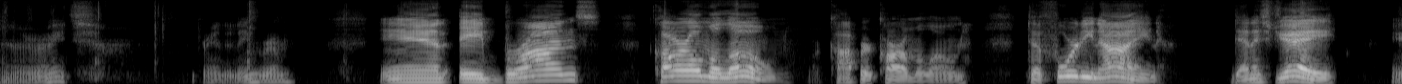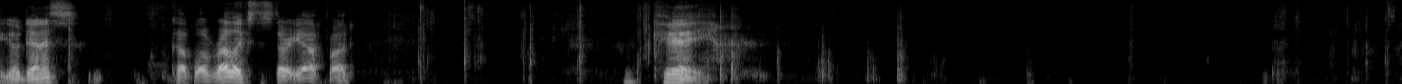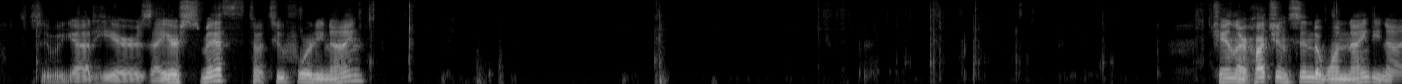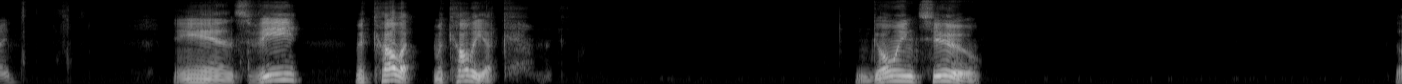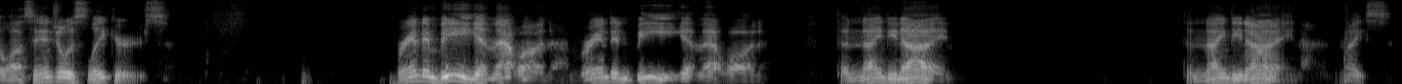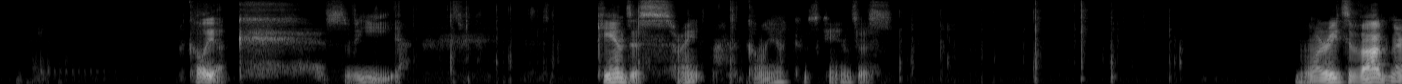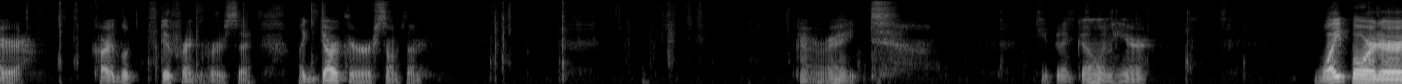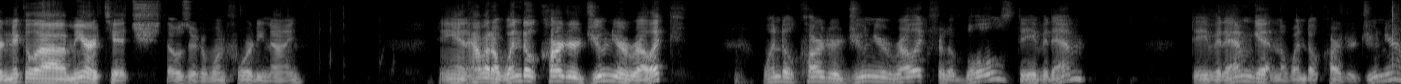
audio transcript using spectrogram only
All right. Brandon Ingram. And a bronze Karl Malone Copper Karl Malone to 49. Dennis J. Here you go, Dennis. A couple of relics to start you off, bud. Okay. See what we got here. Zhaire Smith to 249. Chandler Hutchison to 199. And Svi Mykhailiuk going to the Los Angeles Lakers. Brandon B getting that one. Brandon B getting that one to 99. To 99. Nice. Koyuk. Svi. Kansas, right? Koyuk is Kansas. Moritz Wagner. Card looked different for a sec. Like darker or something. All right. Keeping it going here. White border, Nikola Mirotic. Those are the 149. And how about a Wendell Carter Jr. relic? Wendell Carter Jr. relic for the Bulls, David M. David M. getting the Wendell Carter Jr.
